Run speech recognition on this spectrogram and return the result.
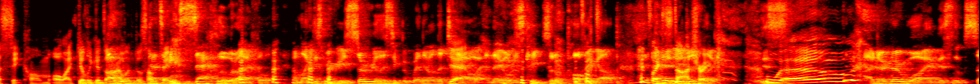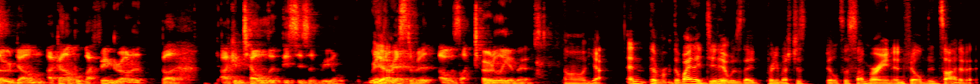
a sitcom or like Gilligan's Oh, Island or something. That's exactly what I thought. I'm like, this movie is so realistic, but when they're on the Yeah. tower and they all just keep sort of popping up, It's like and you're Star Trek. like, this- Whoa! I don't know why this looks so dumb. I can't put my finger on it, but I can tell that this isn't real. Where Yeah. the rest of it, I was like totally immersed. Oh yeah, and the the way they did it was they pretty much just built a submarine and filmed inside of it.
